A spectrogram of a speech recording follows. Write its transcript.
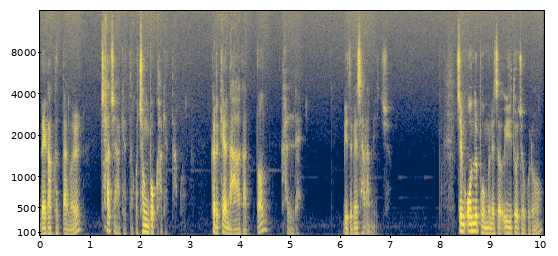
내가 그 땅을 차지하겠다고 정복하겠다고 그렇게 나아갔던 갈렙 믿음의 사람이죠. 지금 오늘 본문에서 의도적으로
